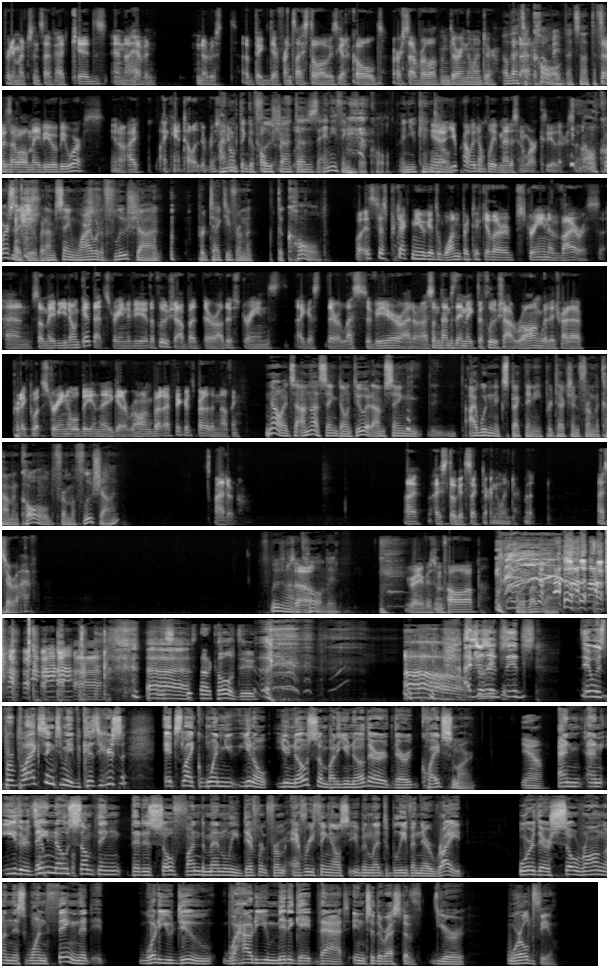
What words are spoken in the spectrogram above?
pretty much since I've had kids, and I haven't noticed a big difference. I still always get a cold or several of them during the winter. Oh, that's a don't know, cold. That's not the So I was like, well, maybe it would be worse. You know, I, I can't tell the difference. I don't think a flu shot does anything for a cold. And you can Yeah, tell. you probably don't believe medicine works either. So. no, of course I do. But I'm saying, why would a flu shot protect you from the, the cold? Well, it's just protecting you against one particular strain of virus. And so maybe you don't get that strain if you get the flu shot, but there are other strains. I guess they're less severe. I don't know. Sometimes they make the flu shot wrong where they try to predict what strain it will be and they get it wrong. But I figure it's better than nothing. No, it's. I'm not saying don't do it. I'm saying I wouldn't expect any protection from the common cold from a flu shot. I don't know. I I still get sick during the winter, but I survive. Flu's not So- a cold, dude. You ready for some follow up? I would love that. it's not a cold, dude. oh, I just it's, it's it was perplexing to me because here's it's like when you you know you know somebody you know they're they're quite smart. Yeah. and and either they know something that is so fundamentally different from everything else that you've been led to believe and they're right or they're so wrong on this one thing that it, what do you do? How do you mitigate that into the rest of your worldview?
